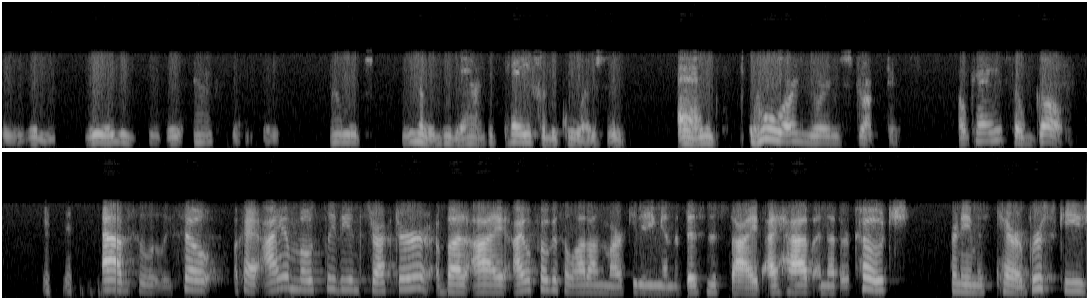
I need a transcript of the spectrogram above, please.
and where do people access it? How much, you know, do they have to pay for the courses? And who are your instructors? Okay, so go. Absolutely. So, okay, I am mostly the instructor, but I I focus a lot on marketing and the business side. I have another coach. Her name is Tara Brusky.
